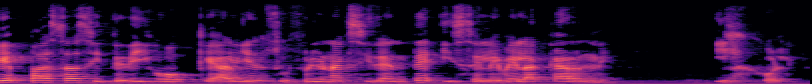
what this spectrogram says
¿Qué pasa si te digo que alguien sufrió un accidente y se le ve la carne? Híjole,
